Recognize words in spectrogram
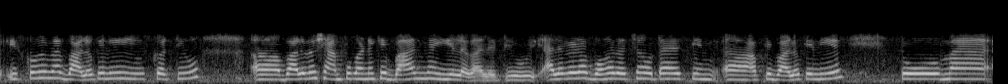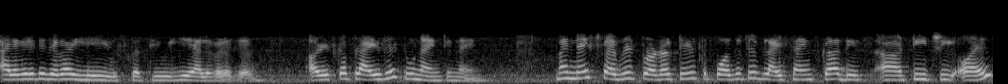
इसको भी मैं बालों के लिए यूज़ करती हूँ। बालों में शैम्पू करने के बाद मैं ये लगा लेती हूँ। एलोवेरा बहुत अच्छा होता है स्किन आपके बालों के लिए। तो मैं एलोवेरा की जगह ये यूज़ करती हूँ, ये एलोवेरा जेल और इसका प्राइस है two ninety nine next favourite product is positive life science का दिस टी ट्री ऑयल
